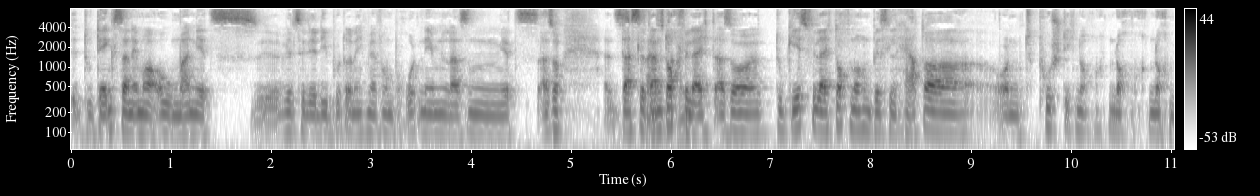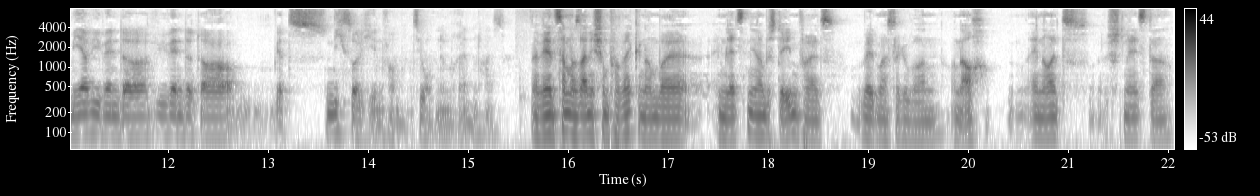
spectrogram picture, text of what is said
du denkst dann immer, oh Mann, jetzt willst du dir die Butter nicht mehr vom Brot nehmen lassen. Jetzt, also, dass das du dann doch an. vielleicht, also du gehst vielleicht doch noch ein bisschen härter und pusht dich noch, noch, noch mehr, wie wenn du, wie wenn du da jetzt nicht solche Informationen im Rennen hast. Na, jetzt haben wir es eigentlich schon vorweggenommen, weil im letzten Jahr bist du ebenfalls Weltmeister geworden und auch erneut schnellster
